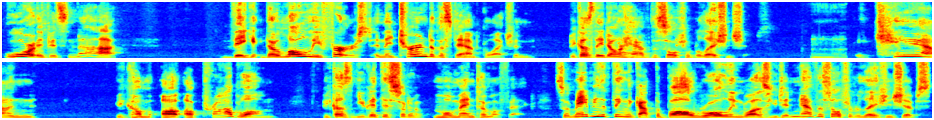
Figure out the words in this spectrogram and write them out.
Or if it's not, they get, they're lonely first and they turn to the stamp collection because they don't have the social relationships. Mm. It can become a, a problem because you get this sort of momentum effect. So maybe the thing that got the ball rolling was you didn't have the social relationships,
